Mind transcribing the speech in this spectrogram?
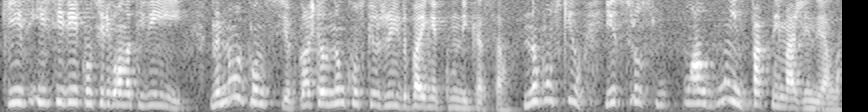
que isso, isso iria acontecer igual na TVI. Mas não aconteceu, porque eu acho que ela não conseguiu gerir bem a comunicação. Não conseguiu. E isso trouxe um- algum impacto na imagem dela.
